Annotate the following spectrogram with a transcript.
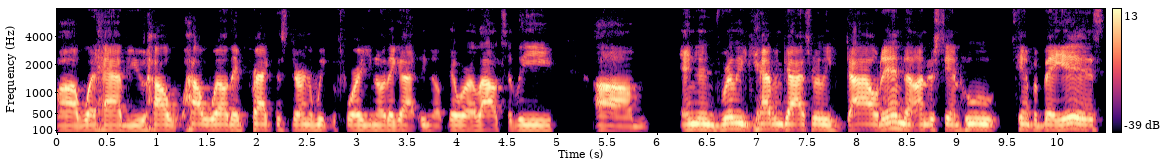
Uh, what have you? How how well they practiced during the week before you know they got you know they were allowed to leave. Um, and then really having guys really dialed in to understand who Tampa Bay is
